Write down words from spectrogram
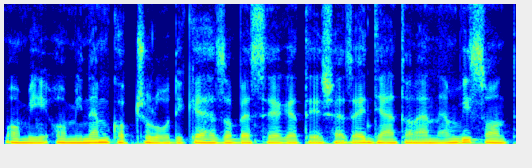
ami, ami nem kapcsolódik ehhez a beszélgetéshez, egyáltalán nem. Viszont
